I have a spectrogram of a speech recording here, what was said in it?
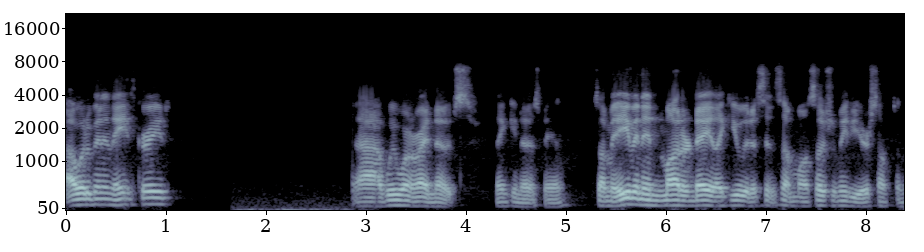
I would have been in eighth grade. Uh, we weren't writing notes, thank you notes, man. So I mean, even in modern day, like you would have sent something on social media or something.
